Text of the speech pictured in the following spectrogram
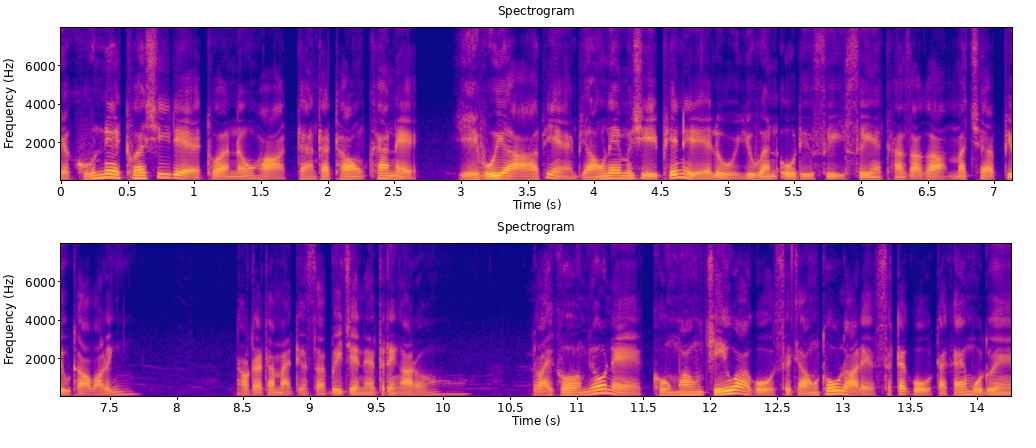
ယခုနှစ်ထွက်ရှိတဲ့အထွက်နှုန်းဟာတန်တထောင်ခန့်နဲ့ ရေဘူးရအားဖြင့်အပြောင်းလဲမရှိဖြစ်နေတယ်လို့ UNODC စီရင်ခန်းစာကမှတ်ချက်ပြုထားပါတယ်။နောက်တစ်ထပ်မှတင်ဆက်ပေးခြင်းတဲ့သတင်းကတော့လွိုင်ကော်မြို့နယ်ဂုံမောင်ကျေးဝါကိုစစ်ကြောင်းထိုးလာတဲ့စစ်တပ်ကိုတိုက်ခိုက်မှုတွင်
